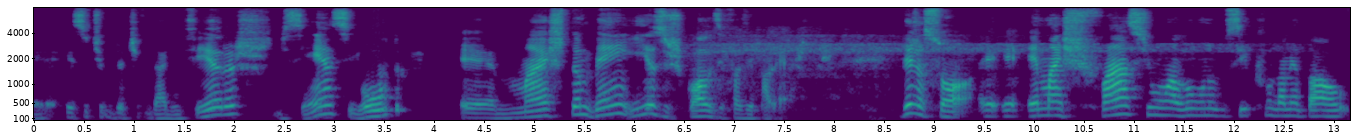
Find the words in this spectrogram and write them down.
é, esse tipo de atividade em feiras de ciência e outros, é, mas também ir às escolas e fazer palestras. Veja só, é, é, é mais fácil um aluno do ciclo fundamental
